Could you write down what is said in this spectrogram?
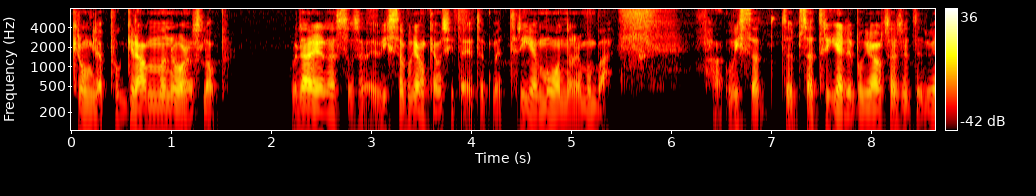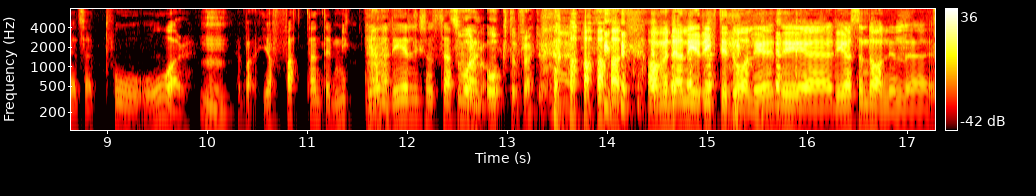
krångliga program under årens lopp. Och där är det nästan så här, vissa program kan man sitta i typ med tre månader och man bara fan, och vissa typ så här 3D-program så har jag suttit, du vet så här två år. Mm. Jag, bara, jag fattar inte nyckeln. Det är liksom så här, Så var det med Octotracker ja men den är riktigt dålig. Det är, det är som Daniel eh,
